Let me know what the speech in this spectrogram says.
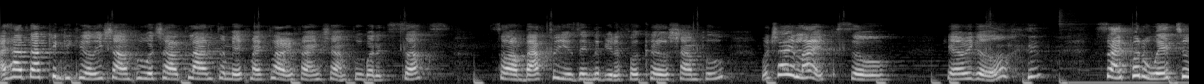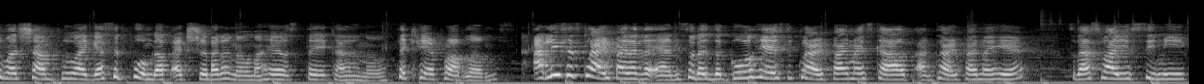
I have that pinky curly shampoo which I planned to make my clarifying shampoo but it sucks. So I'm back to using the beautiful curl shampoo which I like. So here we go. so I put way too much shampoo. I guess it foamed up extra. I don't know. My hair is thick. I don't know. Thick hair problems. At least it's clarified at the end. So the, the goal here is to clarify my scalp and clarify my hair. So that's why you see me,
